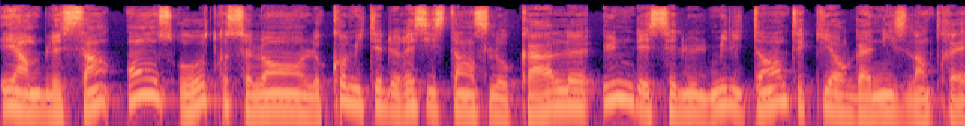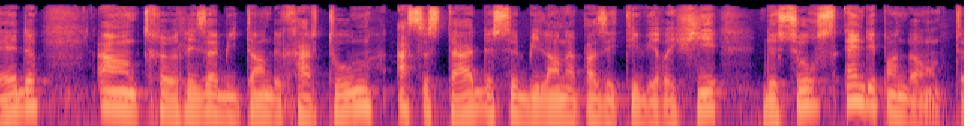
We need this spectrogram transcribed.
et en blessant 11 autres selon le comité de résistance locale, une des cellules militantes qui organise l'entraide entre les habitants de Khartoum. À ce stade, ce bilan n'a pas été vérifié de sources indépendantes.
